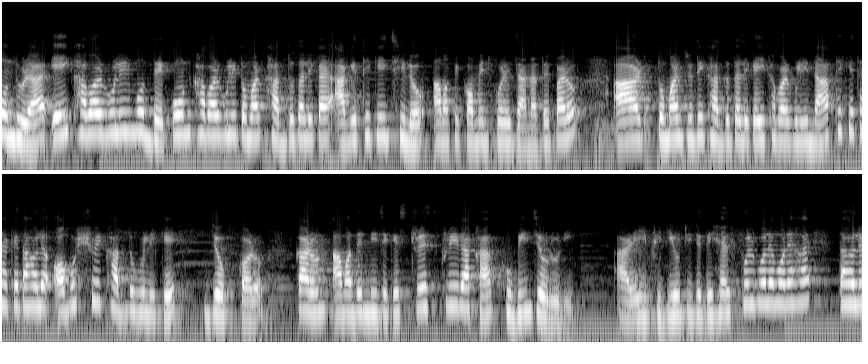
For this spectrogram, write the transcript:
বন্ধুরা, এই খাবারগুলির মধ্যে কোন খাবারগুলি তোমার খাদ্য তালিকায় আগে থেকেই ছিল, আমাকে কমেন্ট করে জানাতে পারো। আর তোমার যদি খাদ্য তালিকায় এই খাবারগুলি না থেকে থাকে, তাহলে অবশ্যই খাদ্যগুলিকে যোগ করো। কারণ আমাদের নিজেকে স্ট্রেস ফ্রি রাখা খুবই জরুরি। আর এই ভিডিওটি যদি হেল্পফুল বলে মনে হয়, তাহলে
